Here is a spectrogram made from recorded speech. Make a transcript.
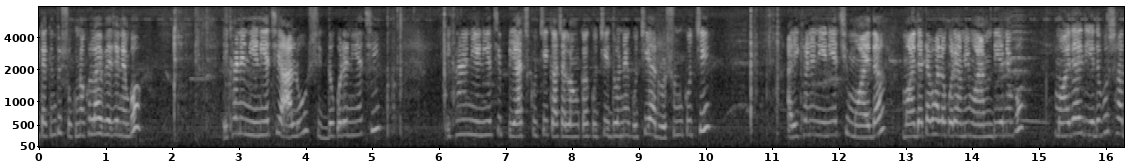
এটা কিন্তু শুকনো খোলায় ভেজে নেব। এখানে নিয়ে নিয়েছি আলু, সিদ্ধ করে নিয়েছি। এখানে নিয়ে নিয়েছি পেঁয়াজ কুচি, কাঁচা লঙ্কা কুচি, ধনে কুচি আর রসুন কুচি। আর এখানে নিয়ে নিয়েছি ময়দা। ময়দাটা ভালো করে আমি ময়াম দিয়ে নেব। ময়দায় দিয়ে দেবো স্বাদ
